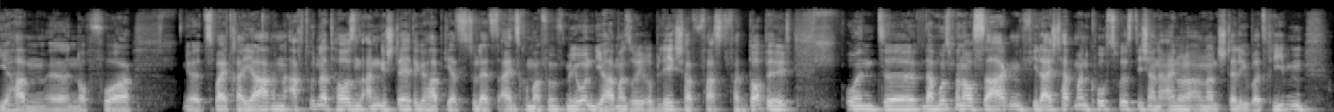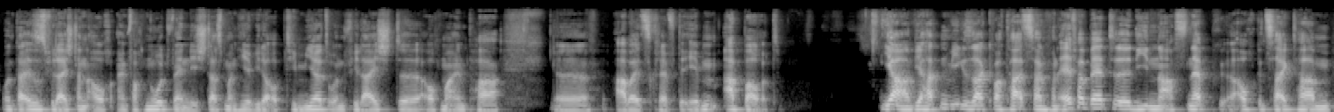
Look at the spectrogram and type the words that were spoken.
die haben noch vor zwei, drei Jahren 800.000 Angestellte gehabt, jetzt zuletzt 1,5 Millionen. Die haben also ihre Belegschaft fast verdoppelt. Und äh, da muss man auch sagen, vielleicht hat man kurzfristig an der einen oder anderen Stelle übertrieben und da ist es vielleicht dann auch einfach notwendig, dass man hier wieder optimiert und vielleicht äh, auch mal ein paar äh, Arbeitskräfte eben abbaut. Ja, wir hatten wie gesagt Quartalszahlen von Alphabet, äh, die nach Snap auch gezeigt haben,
